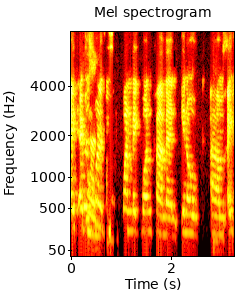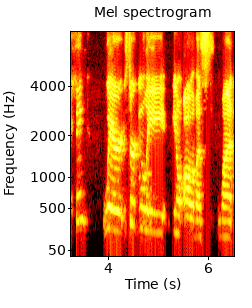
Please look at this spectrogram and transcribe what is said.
I, I just want to want to make one comment. You know, um, I think where certainly you know all of us want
